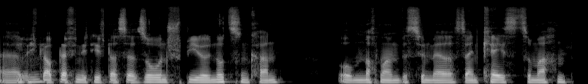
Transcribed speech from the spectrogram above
Äh, Mhm. Ich glaube definitiv, dass er so ein Spiel nutzen kann, um nochmal ein bisschen mehr sein Case zu machen.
